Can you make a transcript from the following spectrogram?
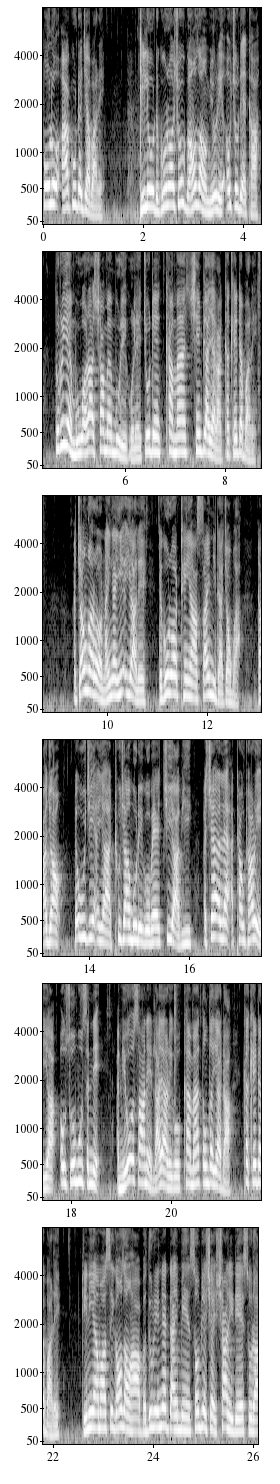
ပို့လို့အားကိုးတတ်ကြပါတယ်ဒီလိုတကူတော်ရှိုးခေါင်းဆောင်မျိုးတွေအုပ်ချုပ်တဲ့အခါသူတို့ရဲ့မူဝါဒရှာမှတ်မှုတွေကိုလည်းကြိုတင်ခံမှန်းရှင်းပြရတာခက်ခဲတတ်ပါတယ်။အကြောင်းကတော့နိုင်ငံရေးအရာလဲတကူတော်ထင်ရစိုင်းနေတာကြောင့်ပါ။ဒါကြောင့် တဦးချင်းအရာထူးခြားမှုတွေကိုပဲကြည့်ရပြီးအချက်အလက်အထောက်အထားတွေအရာအုပ်စိုးမှုစနစ်အမျိုးအစားနဲ့လာရတွေကိုခံမှန်းသုံးသပ်ရတာခက်ခဲတတ်ပါတယ်။ဒီနေရာမှာစိတ်ကောင်းဆောင်ဟာဘသူတွေနဲ့တိုင်ပင်ဆုံးဖြတ်ချက်ရှာနေတယ်ဆိုတာ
